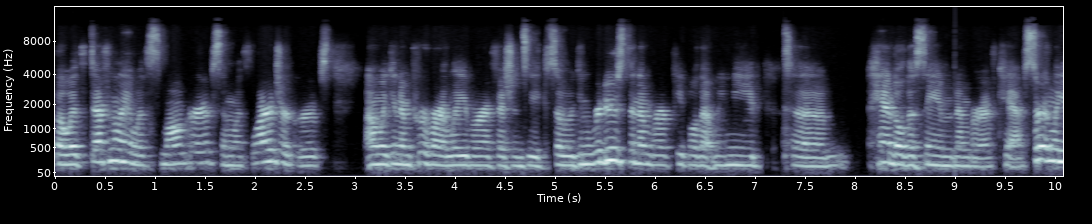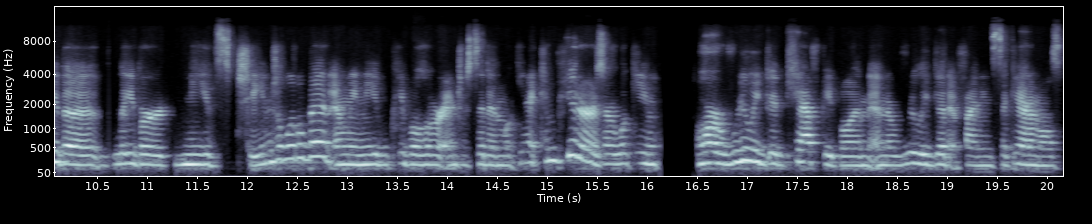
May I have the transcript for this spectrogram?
but with definitely with small groups and with larger groups, um, we can improve our labor efficiency. So we can reduce the number of people that we need to handle the same number of calves. Certainly the labor needs change a little bit and we need people who are interested in looking at computers or looking or really good calf people and, and are really good at finding sick animals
